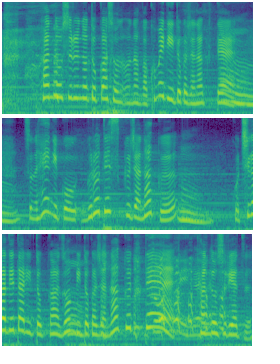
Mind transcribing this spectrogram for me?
感動するのとかそのなんかコメディとかじゃなくて、うん。その変にこうグロテスクじゃなく、うん。こう血が出たりとかゾンビとかじゃなくて、感動するやつ。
